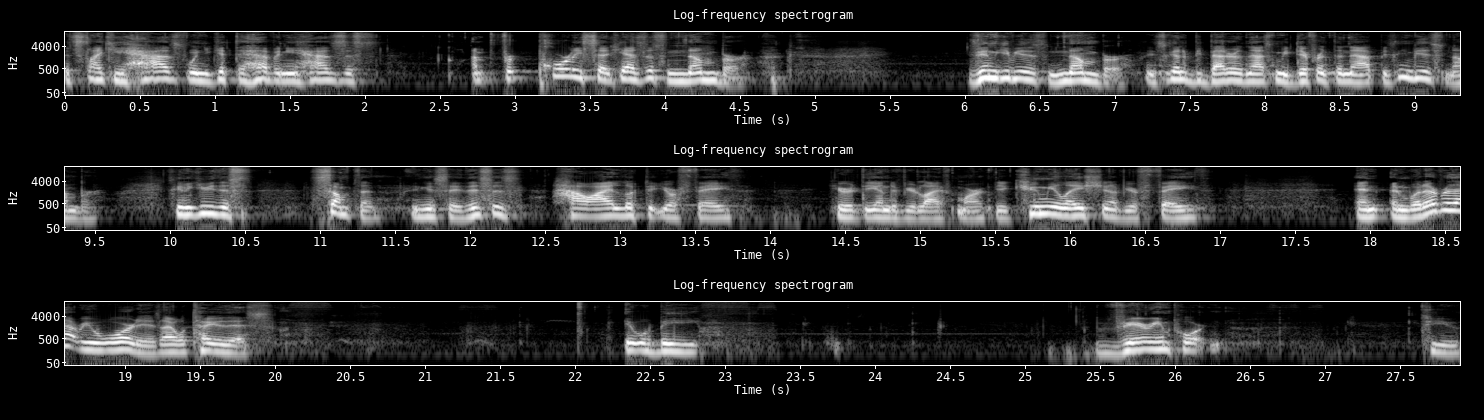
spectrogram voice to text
it's like He has, when you get to heaven, He has this, um, poorly said, He has this number. He's going to give you this number. He's going to be better than that. It's going to be different than that, but He's going to give you this number. He's going to give you this something. He's going to say, This is how I looked at your faith here at the end of your life, Mark, the accumulation of your faith. And, and whatever that reward is, I will tell you this it will be very important to you.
